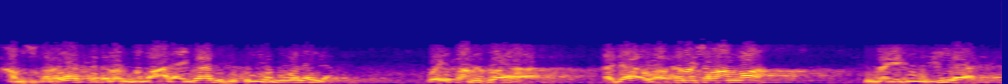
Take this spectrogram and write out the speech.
خمس صلوات كتبهن الله على عباده في كل يوم وليلة. وإقامتها أداؤها كما شرع الله بما يجب فيها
